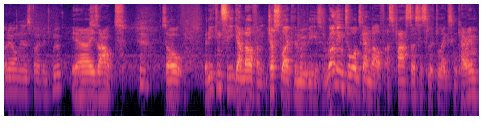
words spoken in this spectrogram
but he only has five inch move. Yeah, he's out. So, but he can see Gandalf, and just like the movie, he's running towards Gandalf as fast as his little legs can carry him.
